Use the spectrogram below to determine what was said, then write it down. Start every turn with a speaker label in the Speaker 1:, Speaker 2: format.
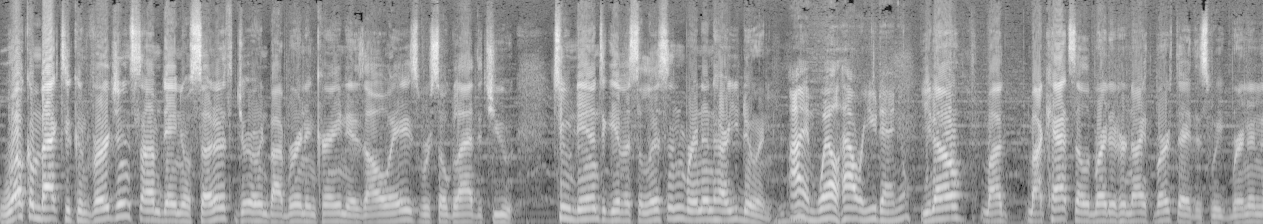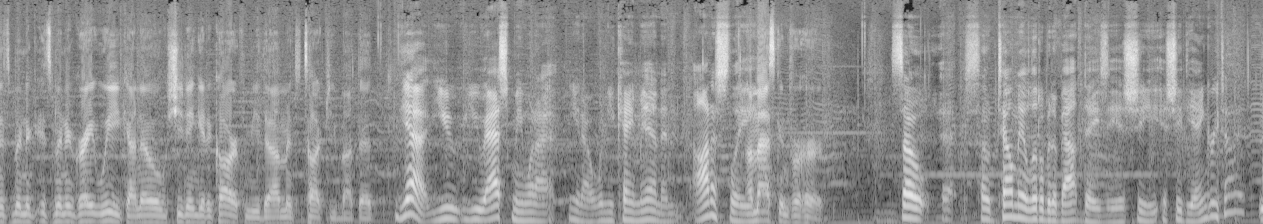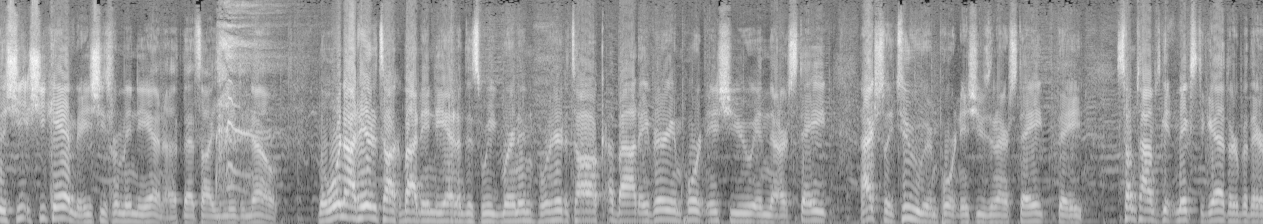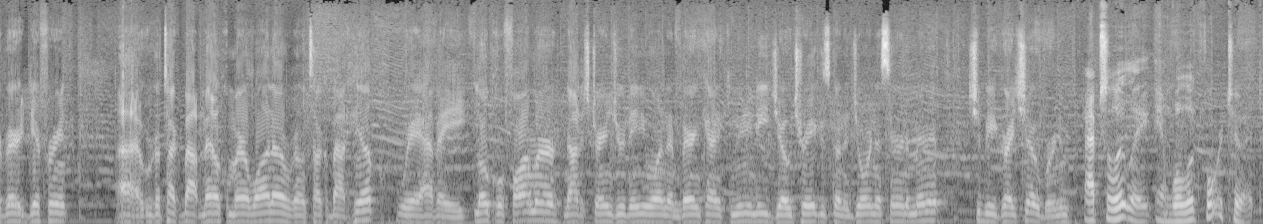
Speaker 1: Welcome back to Convergence. I'm Daniel Suddeath, joined by Brennan Crain as always. We're so glad that you tuned in to give us a listen. Brennan, how are you doing?
Speaker 2: I am well. How are you, Daniel?
Speaker 1: You know, my my cat celebrated her ninth birthday this week, Brennan. It's been a, it's been a great week. I know she didn't get a card from you though. I meant to talk to you about that.
Speaker 2: Yeah, you you asked me when I you know when you came in, and honestly,
Speaker 1: I'm asking for her.
Speaker 2: So uh, so tell me a little bit about Daisy. Is she is she the angry type?
Speaker 1: She she can be. She's from Indiana. That's all you need to know. But we're not here to talk about Indiana this week, Brennan. We're here to talk about a very important issue in our state. Actually, two important issues in our state. They sometimes get mixed together, but they're very different. Uh, we're going to talk about medical marijuana. We're going to talk about hemp. We have a local farmer, not a stranger to anyone in Barren County community. Joe Trigg is going to join us here in a minute. Should be a great show, Brennan.
Speaker 2: Absolutely, and we'll look forward to it.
